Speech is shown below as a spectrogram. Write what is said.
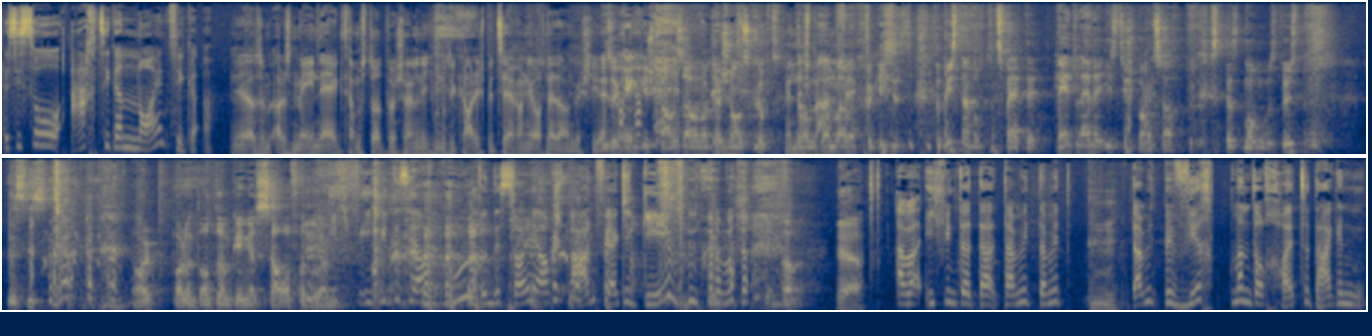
das ist so 80er, 90er. Ja, also als Main Act haben sie dort wahrscheinlich musikalisch Bezerran ja auch nicht engagiert. Also gegen die Sponsor haben wir keine Chance gehabt. wenn da der haben, da haben wir, Spanferkel- vergiss es. Du bist einfach der Zweite. Headliner ist die Sponsor. Du kannst machen, was du willst. Das ist. Paul, Paul und Otto haben gegen eine Sau verloren. Ich, ich finde das ja auch gut und es soll ja auch Spanferkel geben, aber, Aber ja. Aber ich finde, da, da, damit, damit, damit bewirbt man doch heutzutage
